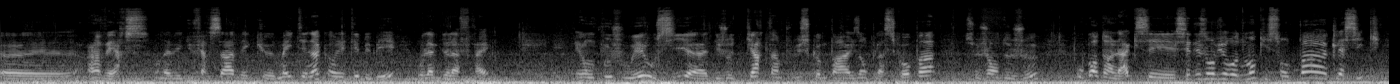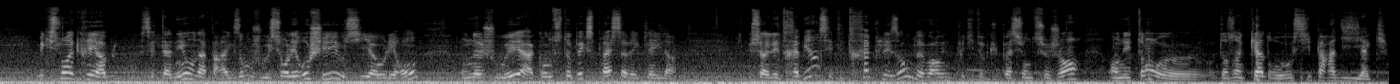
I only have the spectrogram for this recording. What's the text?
Euh, inverse, on avait dû faire ça avec euh, Maïtena quand on était bébé, au lac de la Fraie. Et on peut jouer aussi à des jeux de cartes un plus, comme par exemple la Scopa, ce genre de jeu, au bord d'un lac. C'est des environnements qui sont pas classiques, mais qui sont agréables. Cette année, on a par exemple joué sur les rochers aussi à Oléron. On a joué à Can't Stop Express avec Leïla ça allait très bien, c'était très plaisant d'avoir une petite occupation de ce genre en étant euh, dans un cadre aussi paradisiaque.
